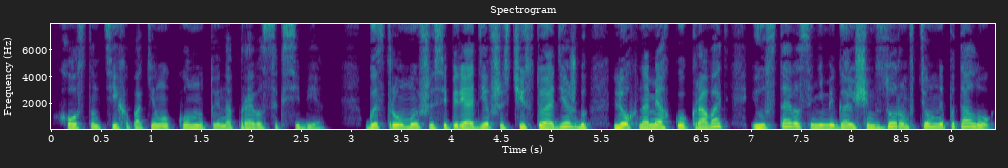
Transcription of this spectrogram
Холстон тихо покинул комнату и направился к себе. Быстро умывшись и переодевшись в чистую одежду, лег на мягкую кровать и уставился немигающим взором в темный потолок,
